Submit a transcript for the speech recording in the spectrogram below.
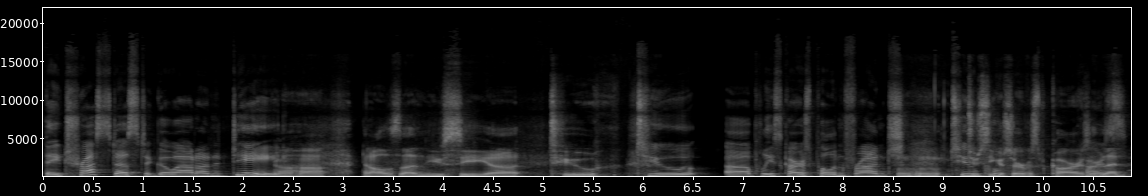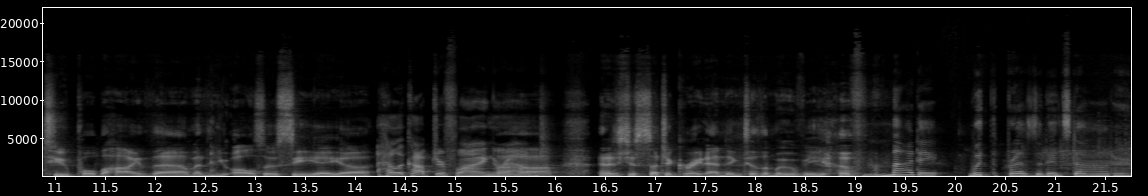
they trust us to go out on a date. uh huh, and all of a sudden you see uh, two Two uh, police cars pull in front. Two, Mm-hmm. two pol- Secret Service cars, cars. and then two pull behind them, and then you also see a. Uh, helicopter flying around. uh, and it's just such a great ending to the movie. Of My date with the president's daughter.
